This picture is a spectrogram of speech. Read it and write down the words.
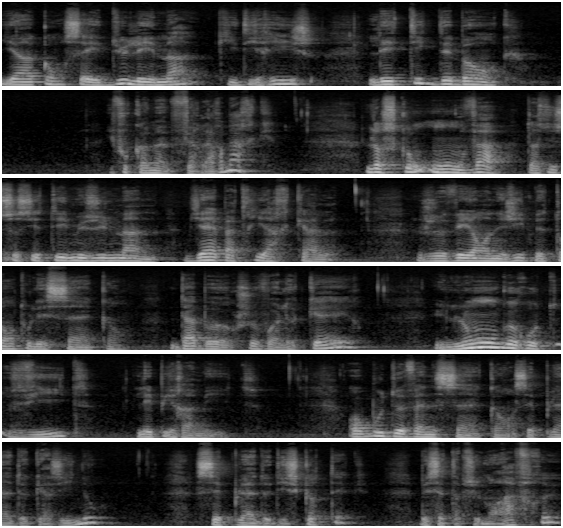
Il y a un conseil d'uléma qui dirige l'éthique des banques. Il faut quand même faire la remarque. Lorsqu'on va dans une société musulmane bien patriarcale, je vais en Égypte, mettons, tous les cinq ans. D'abord, je vois le Caire, une longue route vide, les pyramides. Au bout de 25 ans, c'est plein de casinos, c'est plein de discothèques, mais c'est absolument affreux.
